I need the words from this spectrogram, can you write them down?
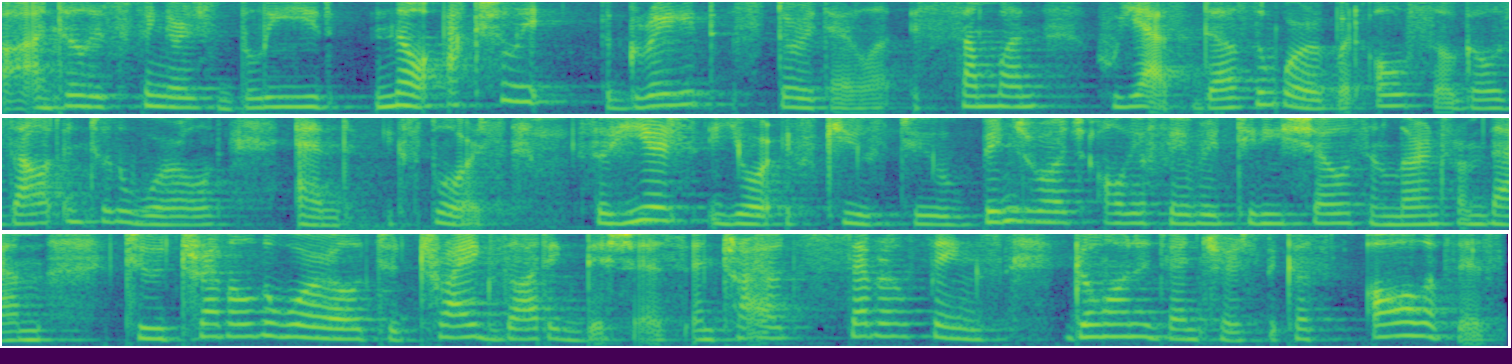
uh, until his fingers bleed. No, actually, a great storyteller is someone who, yes, does the work, but also goes out into the world and explores. So here's your excuse to binge watch all your favorite TV shows and learn from them, to travel the world, to try exotic dishes and try out several things, go on adventures, because all of this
